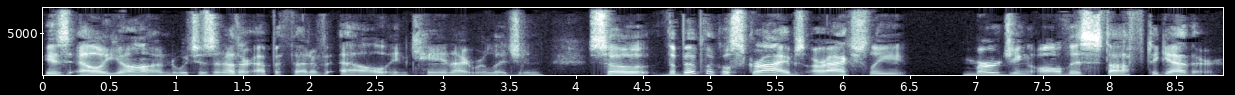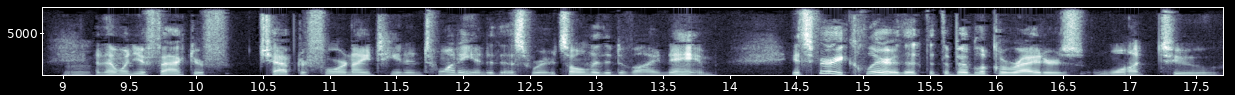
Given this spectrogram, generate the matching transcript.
is Elyon, which is another epithet of El in Canaanite religion. So the biblical scribes are actually merging all this stuff together. Mm. And then when you factor f- chapter 4, 19, and 20 into this, where it's only the divine name, it's very clear that, that the biblical writers want to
